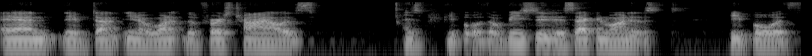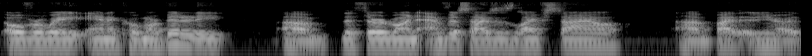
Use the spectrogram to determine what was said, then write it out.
And they've done, you know, one the first trial is is people with obesity. The second one is people with overweight and a comorbidity. Um, the third one emphasizes lifestyle uh, by the, you know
